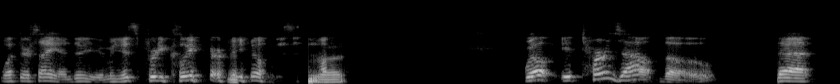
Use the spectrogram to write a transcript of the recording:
what they're saying, do you? I mean, it's pretty clear. You know, right. Well, it turns out though that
